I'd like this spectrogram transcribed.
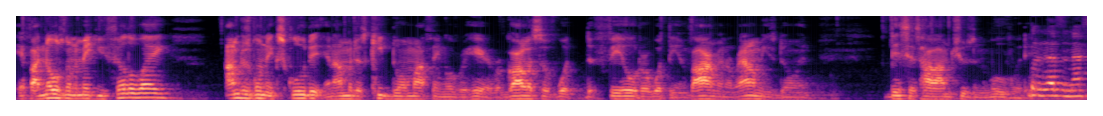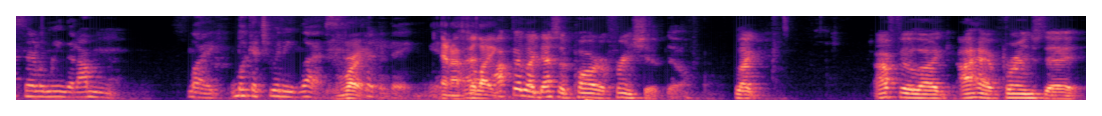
if I know it's going to make you feel away, I'm just going to exclude it and I'm going to just keep doing my thing over here, regardless of what the field or what the environment around me is doing. This is how I'm choosing to move with it. But it doesn't necessarily mean that I'm like look at you any less, Right. Type of thing. Yeah. and I feel like, I feel like that's a part of friendship though. Like I feel like I have friends that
